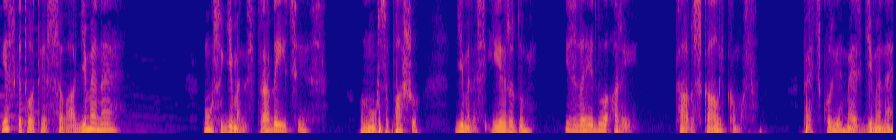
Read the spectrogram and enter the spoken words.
Ieskatoties savā ģimenē, mūsu ģimenes tradīcijas un mūsu pašu ģimenes ieradumi izveido arī tādus kā likumus, pēc kuriem mēs ģimenē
